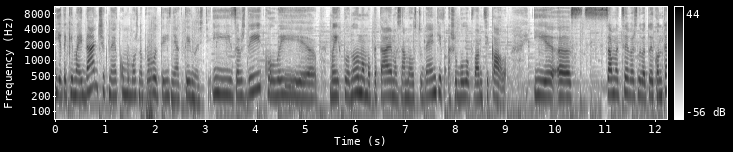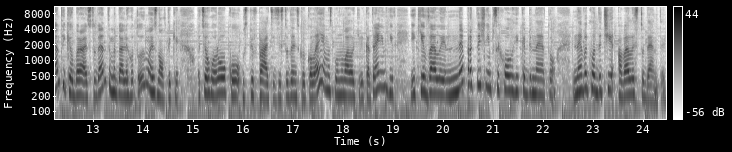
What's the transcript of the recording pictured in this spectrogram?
Є такий майданчик, на якому можна проводити різні активності. І завжди, коли ми їх плануємо, ми питаємо саме у студентів, а що було б вам цікаво. І е, саме це важливо. Той контент, який обирають студенти, ми далі готуємо. І знов таки цього року у співпраці зі студентською колегією ми спланували кілька тренінгів, які вели не практичні психологи кабінету, не викладачі, а вели студенти.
